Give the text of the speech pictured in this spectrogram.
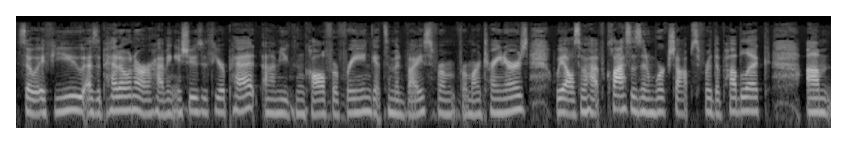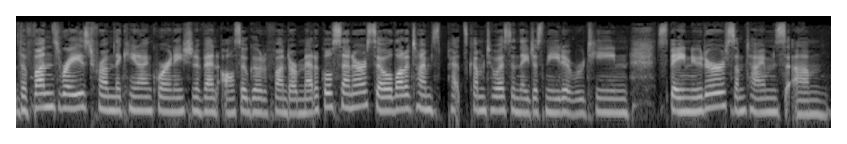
So if you, as a pet owner, are having issues with your pet, um, you can call for free and get some advice from from our trainers. We also have classes and workshops for the public. Um, the funds raised from the canine coronation event also go to fund our medical center. So a lot of times pets come to us and they just need a routine spay neuter. Sometimes. Um,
